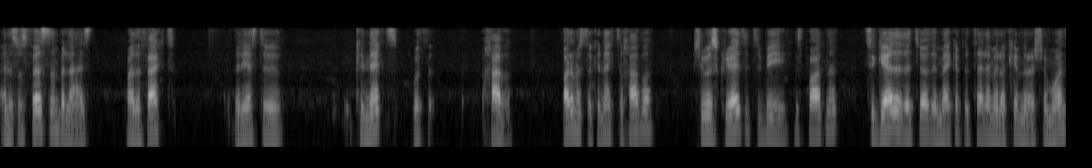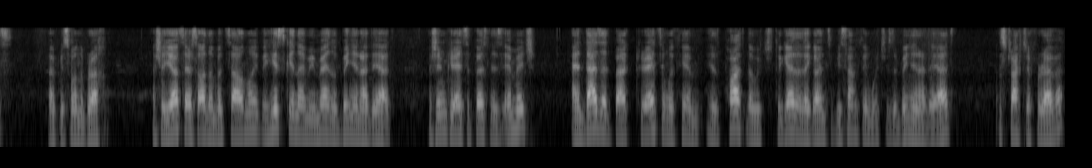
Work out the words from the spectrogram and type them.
And this was first symbolized by the fact that he has to connect with Chava. Adam has to connect to Chava. She was created to be his partner. Together, the two of them make up the Tzelem Elokim that Hashem wants, like we saw in the Bracha. Hashem creates a person in his image and does it by creating with him his partner, which together they're going to be something which is a binyan adayad, a structure forever.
